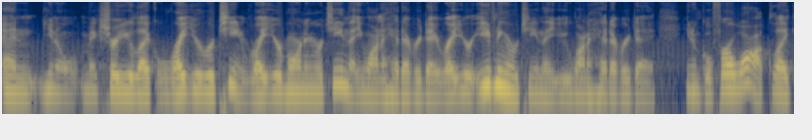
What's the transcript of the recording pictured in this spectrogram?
and you know make sure you like write your routine write your morning routine that you want to hit every day write your evening routine that you want to hit every day you know go for a walk like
